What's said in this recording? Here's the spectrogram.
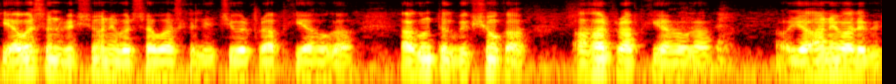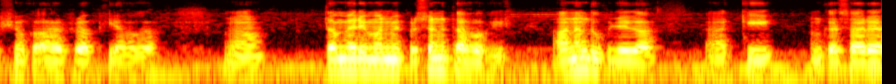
कि अवश्य उन भिक्षुओं ने वर्षावास के लिए चिवर प्राप्त किया होगा, आगुंतक भिक्षुओं का आहार प्राप्त किया होगा, या आने वाले भिक्षुओं का आहार प्राप्त किया होगा। तब मेरे मन में प्रसन्नता होगी, आनंद उपजेगा कि उनका सारा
